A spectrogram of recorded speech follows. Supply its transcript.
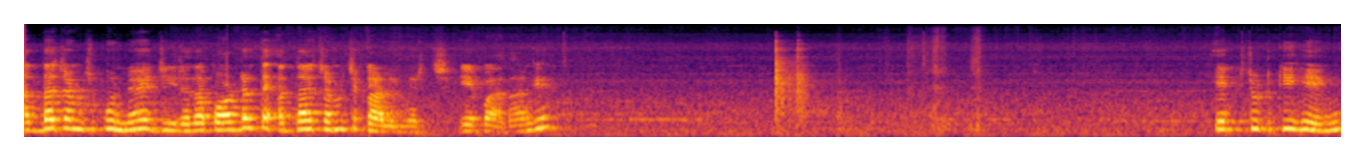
ਅੱਧਾ ਚਮਚ ਭੁੰਨੇ ਹੋਏ ਜੀਰੇ ਦਾ ਪਾਊਡਰ ਤੇ ਅੱਧਾ ਚਮਚ ਕਾਲੀ ਮਿਰਚ ਇਹ ਪਾ ਦਾਂਗੇ। ਇੱਕ ਚੁਟਕੀ ਹਿੰਗ,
